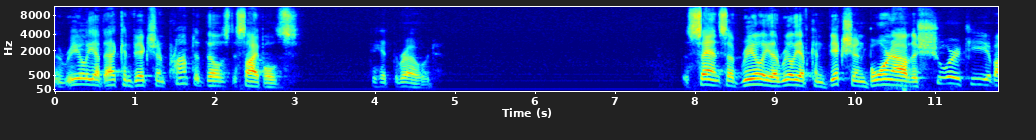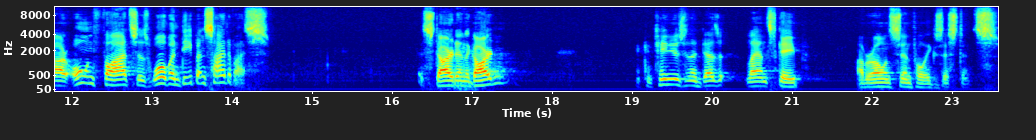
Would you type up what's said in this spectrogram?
the really of that conviction prompted those disciples to hit the road the sense of really, the really of conviction born out of the surety of our own thoughts is woven deep inside of us. It started in the garden. It continues in the desert landscape of our own sinful existence.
